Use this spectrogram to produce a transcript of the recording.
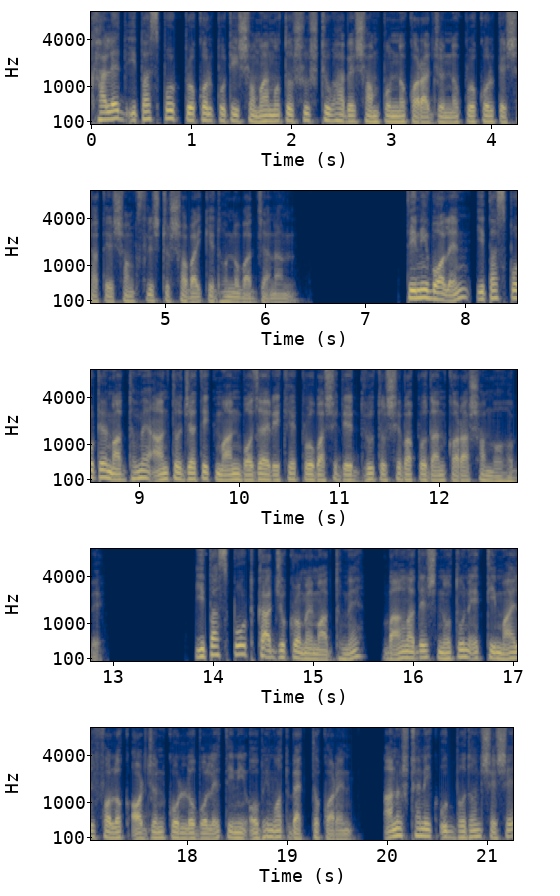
খালেদ, ইপাসপোর্ট প্রকল্পটি সময়মতো সুষ্ঠুভাবে সম্পন্ন করার জন্য প্রকল্পের সাথে সংশ্লিষ্ট সবাইকে ধন্যবাদ জানান। তিনি বলেন, ইপাসপোর্টের মাধ্যমে আন্তর্জাতিক মান বজায় রেখে প্রবাসীদের দ্রুত সেবা প্রদান করা সম্ভব হবে। ইপাসপোর্ট কার্যক্রমের মাধ্যমে বাংলাদেশ নতুন একটি মাইল ফলক অর্জন করল বলে তিনি অভিমত ব্যক্ত করেন। আনুষ্ঠানিক উদ্বোধন শেষে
